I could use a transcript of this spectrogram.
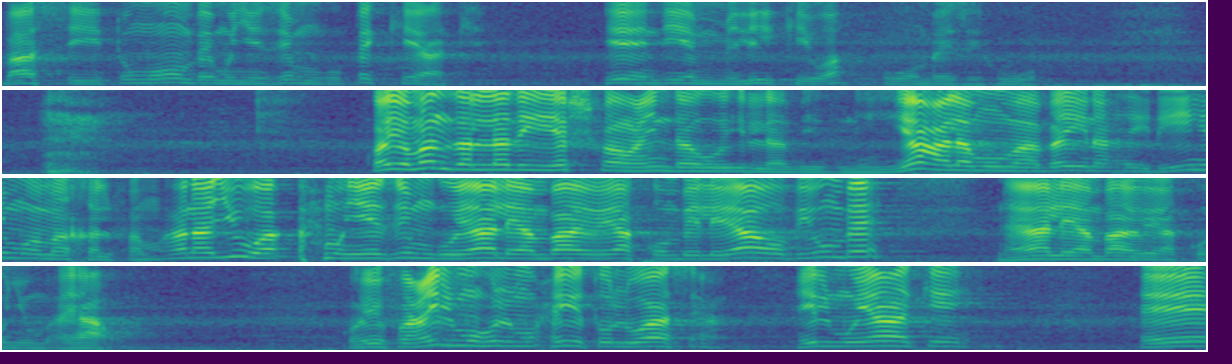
basi tumuombe mwenyezi mungu peke yake. Yeye ndiye mmiliki wa uombezi huo. Kwa hiyo man dha ladhi yashfau indahu illa biidhnihi yalamu ma baina aidihim wama khalfahum. Anajua mwenyezi mungu yale ambayo yako mbele yao viumbe na yale ambayo yako nyuma yao. Kwa hiyo failmuhu lmuhitu lwasi ilmu yake e,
